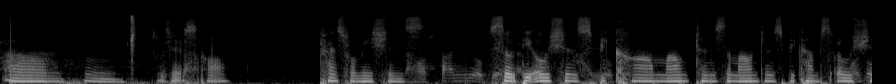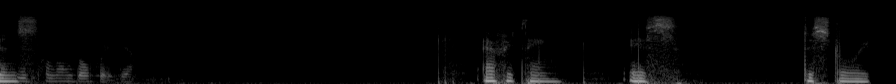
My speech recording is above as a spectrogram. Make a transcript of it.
刹那 um, hmm, 是 what's it 沙 called? transformations. So the oceans become mountains, the mountains becomes oceans. Everything is destroyed.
